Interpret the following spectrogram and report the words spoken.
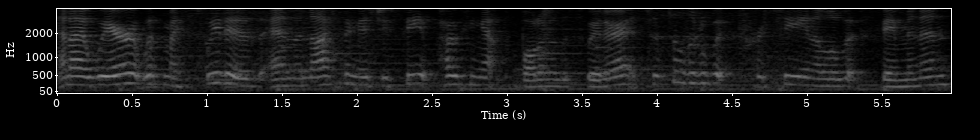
And I wear it with my sweaters and the nice thing is you see it poking out the bottom of the sweater. It's just a little bit pretty and a little bit feminine.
